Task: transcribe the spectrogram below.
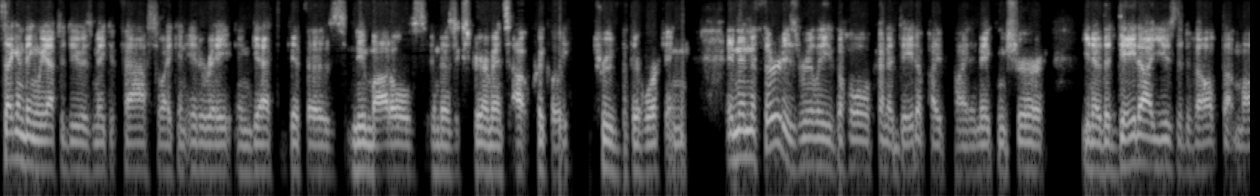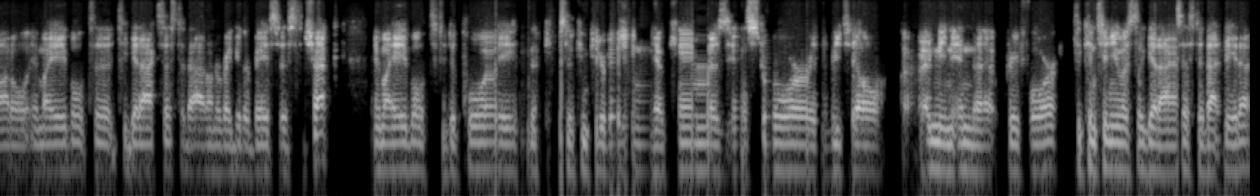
second thing we have to do is make it fast so i can iterate and get get those new models and those experiments out quickly prove that they're working. And then the third is really the whole kind of data pipeline and making sure you know the data i use to develop that model am i able to, to get access to that on a regular basis check? Am i able to deploy the piece of computer vision you know cameras in the store in retail uh, i mean in the pre floor to continuously get access to that data?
